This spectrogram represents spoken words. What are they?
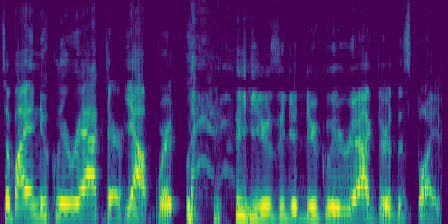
to buy a nuclear reactor. Yeah, we're using a nuclear reactor at this point.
